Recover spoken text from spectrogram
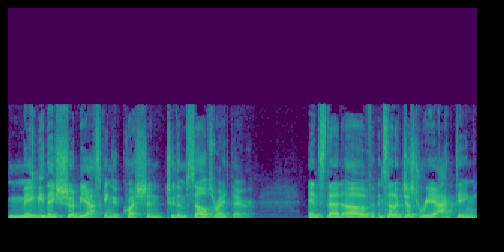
maybe they should be asking a question to themselves right there instead of instead of just reacting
